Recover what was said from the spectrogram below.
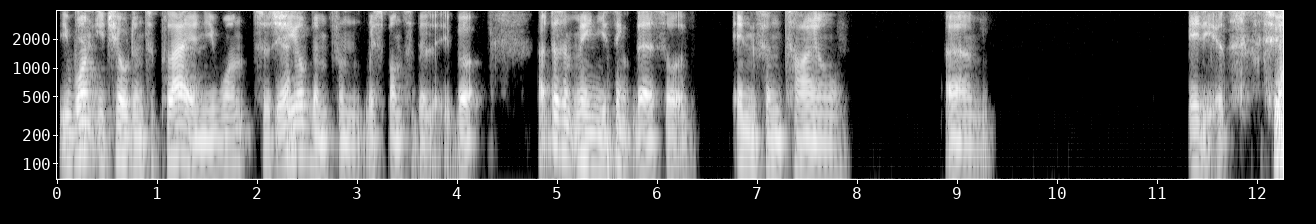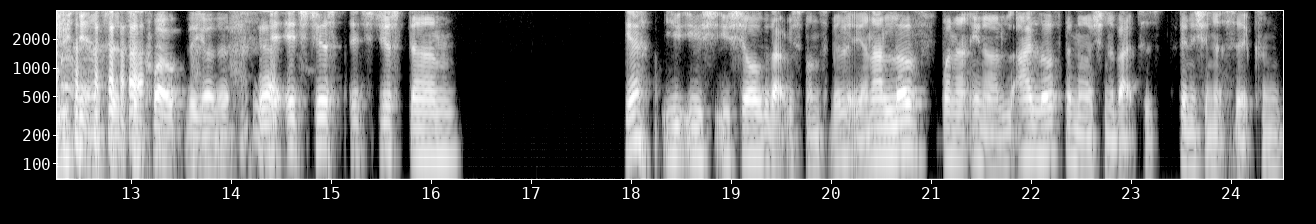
You want your children to play and you want to yeah. shield them from responsibility, but that doesn't mean you think they're sort of infantile um, idiots to, you know, to, to quote the other. Yeah. It, it's just it's just um yeah, you you you shoulder that responsibility, and I love when I you know I love the notion of actors finishing at six and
